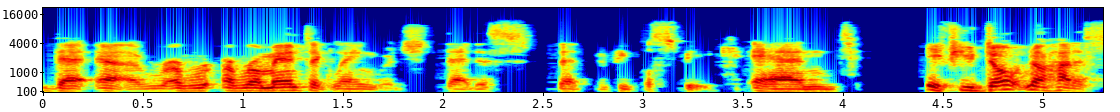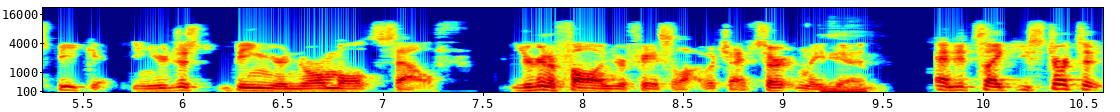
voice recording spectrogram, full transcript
that, uh, a, romantic language that is, that people speak. And if you don't know how to speak it and you're just being your normal self, you're going to fall on your face a lot, which I certainly Yeah. did. And it's like you start to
